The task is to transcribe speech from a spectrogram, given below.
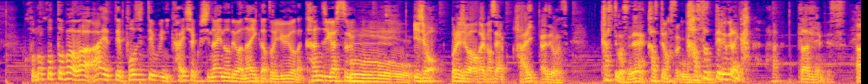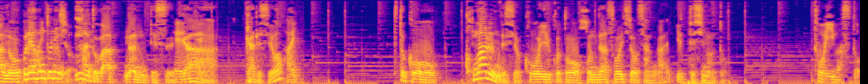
この言葉はあえてポジティブに解釈しないのではないかというような感じがすうる。ん。以上。これ以上はわかりません。はい。ありがとうございます。かすってますね。かすってます。うんかすってるぐらいか。残念です。あの、これは本当にいいはい言葉なんですはいが、がですよ。はい。ちょっとこう、困るんですよ。こういうことを本田宗一郎さんが言ってしまうと。と言いますと。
